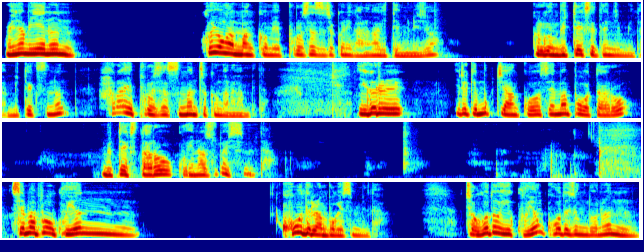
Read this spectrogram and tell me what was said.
왜냐면 얘는 허용한 만큼의 프로세스 접근이 가능하기 때문이죠. 그리고 mutex에 던집니다. mutex는 하나의 프로세스만 접근 가능합니다. 이거를 이렇게 묶지 않고 semaphore 따로 mutex 따로 구현할 수도 있습니다. semaphore 구현 코드를 한번 보겠습니다. 적어도 이 구현 코드 정도는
